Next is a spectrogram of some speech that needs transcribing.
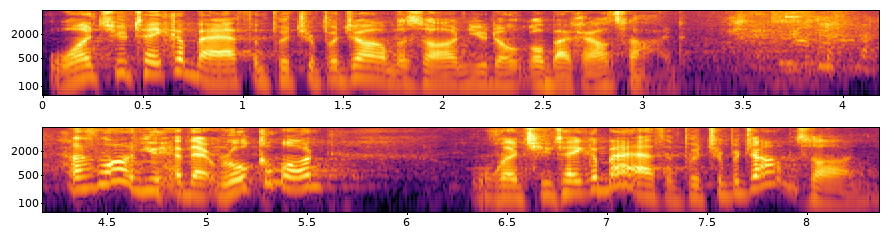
once you take a bath and put your pajamas on, you don't go back outside. As long as you have that rule, come on. Once you take a bath and put your pajamas on,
